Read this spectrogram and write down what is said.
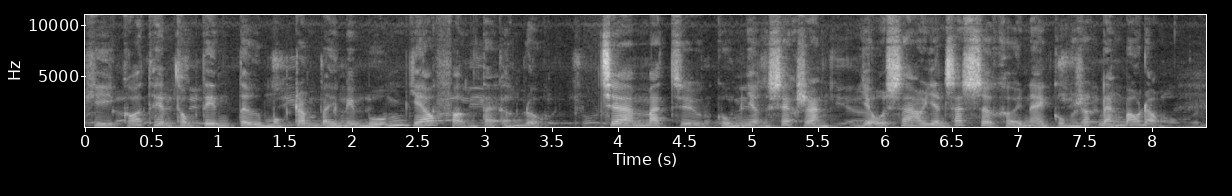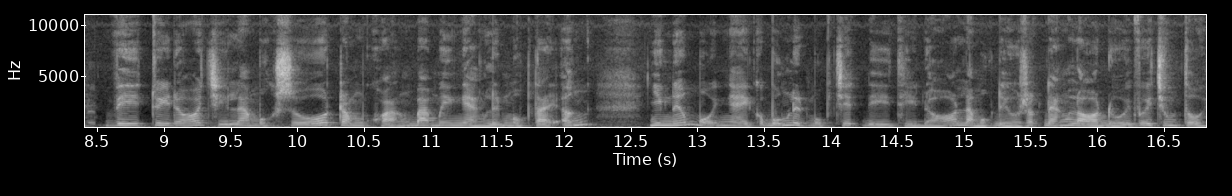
khi có thêm thông tin từ 174 giáo phận tại Ấn Độ. Cha Matthew cũng nhận xét rằng dẫu sao danh sách sơ khởi này cũng rất đáng báo động vì tuy đó chỉ là một số trong khoảng 30.000 linh mục tại Ấn nhưng nếu mỗi ngày có 4 linh mục chết đi thì đó là một điều rất đáng lo đối với chúng tôi.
